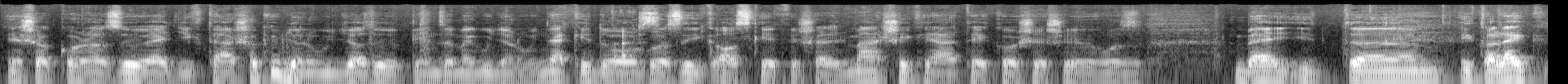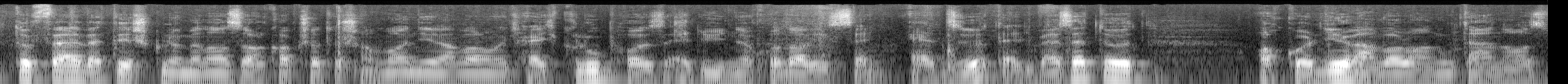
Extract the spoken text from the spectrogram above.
és akkor az ő egyik társa, ugyanúgy az ő pénze, meg ugyanúgy neki dolgozik, Persze. az képvisel egy másik játékos, és ő hoz be. Itt, uh, itt a legtöbb felvetés különben azzal kapcsolatosan van, nyilvánvalóan, hogyha egy klubhoz egy ügynök odavisz egy edzőt, egy vezetőt, akkor nyilvánvalóan utána az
